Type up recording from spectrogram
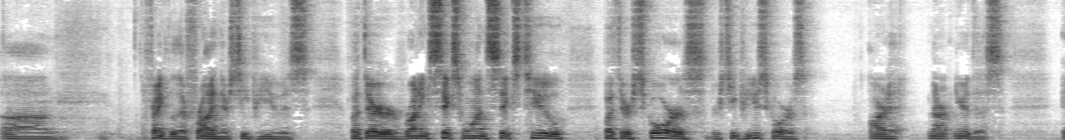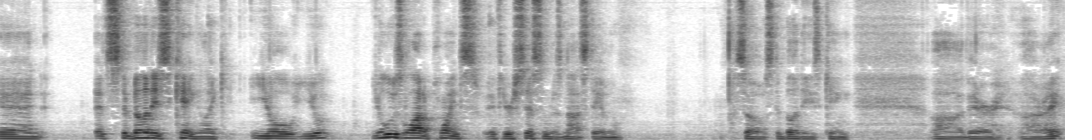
um, frankly, they're frying their CPUs, but they're running 6.1, 6.2, but their scores, their CPU scores, aren't aren't near this, and it's stability is king. Like you'll you you'll lose a lot of points if your system is not stable. So stability is king. Uh, there, all right.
